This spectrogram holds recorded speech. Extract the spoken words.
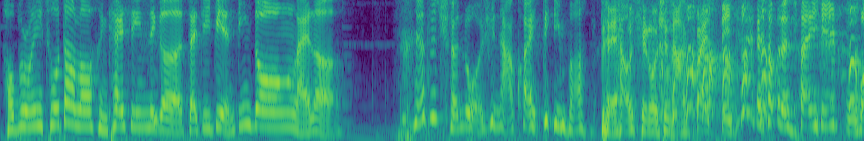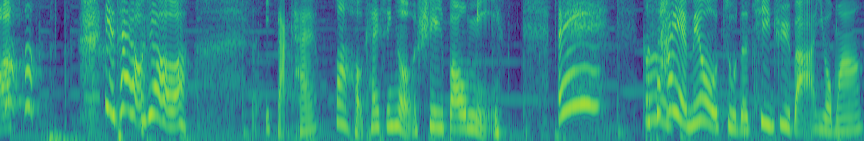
好不容易抽到喽，很开心。那个宅急便叮咚来了，要是全裸去拿快递吗？对啊，我全裸去拿快递，因 为他不能穿衣服啊。也太好笑了吧！一打开，哇，好开心哦，是一包米。哎，可是他也没有煮的器具吧？有吗？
